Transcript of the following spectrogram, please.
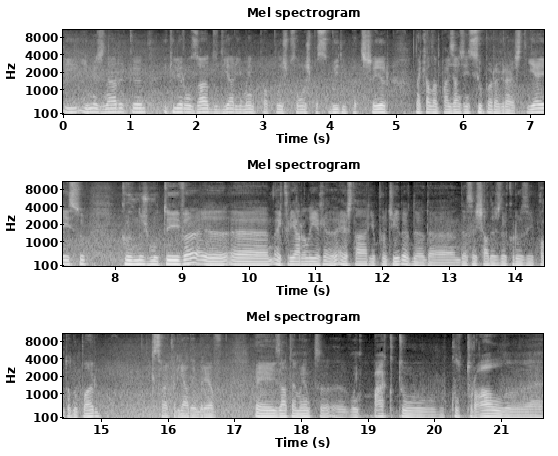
e imaginar que aquilo era usado diariamente pelas pessoas para subir e para descer naquela paisagem super agreste. E é isso que nos motiva uh, uh, a criar ali esta área protegida da, da, das Achadas da Cruz e Ponta do Paro, que será criada em breve é exatamente uh, o impacto cultural, uh,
